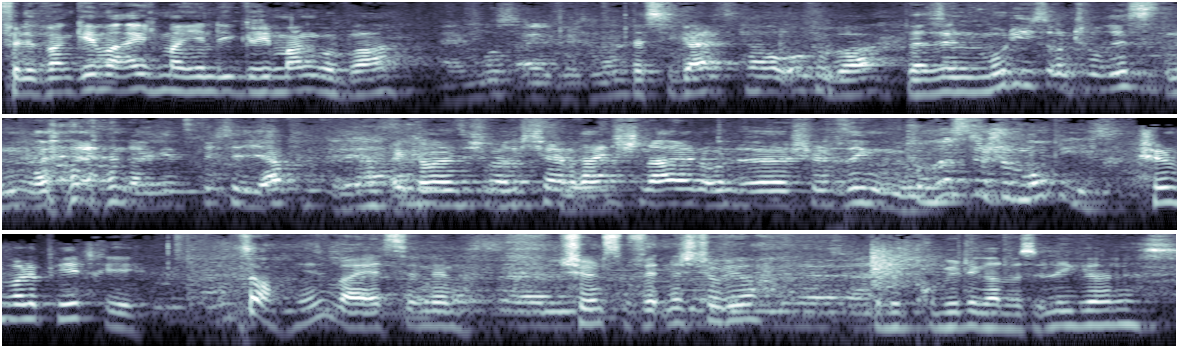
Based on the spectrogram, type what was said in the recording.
Philipp, wann gehen wir eigentlich mal hier in die Grimango Bar? Ey, muss eigentlich, ne? Das ist die geilste Karaoke Bar. Da sind Muddis und Touristen. da geht's richtig ab. Da kann man sich mal richtig schön reinschnallen und äh, schön singen. Touristische Muttis. Schön Wolle Petri. So, hier sind wir jetzt in dem schönsten Fitnessstudio. Philipp probiert hier gerade was Illegales.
